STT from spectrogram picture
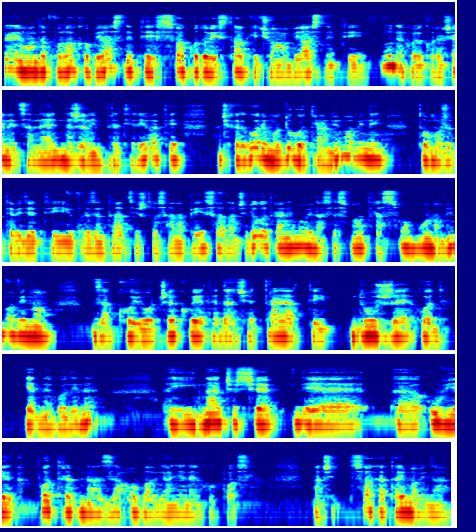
Krenemo onda polako objasniti, svaku od ovih stavki ću vam objasniti u nekoliko rečenica, ne, ne želim pretjerivati. Znači kad govorimo o dugotrajnoj imovini, to možete vidjeti i u prezentaciji što sam napisao. Znači, dugotrajna imovina se smatra svom onom imovinom za koju očekujete da će trajati duže od jedne godine i najčešće je e, uvijek potrebna za obavljanje nekog posla. Znači, svaka ta imovina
